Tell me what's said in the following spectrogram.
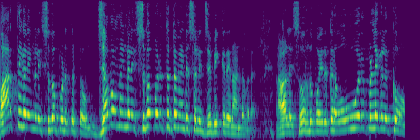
வார்த்தைகள் எங்களை சுகப்படுத்தட்டும். ஜெபம் எங்களை சுகப்படுத்தட்டும் என்று சொல்லி ஜெபிக்கிறேன் ஆண்டவரை. நாளை சோர்ந்து போயிருக்கிற ஒவ்வொரு பிள்ளைகளுக்கும்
